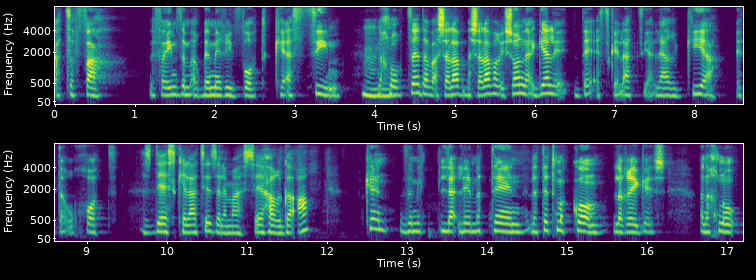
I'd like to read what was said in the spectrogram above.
הצפה, לפעמים זה הרבה מריבות, כעסים. אנחנו רוצים בשלב, בשלב הראשון להגיע לדה-אסקלציה, להרגיע את הרוחות. אז דה-אסקלציה זה למעשה הרגעה. כן, זה למתן, לתת מקום לרגש. אנחנו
